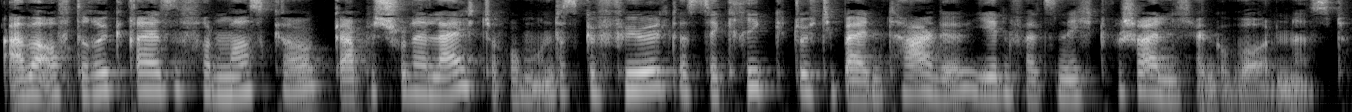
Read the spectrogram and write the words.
aber auf der Rückreise von Moskau gab es schon Erleichterung und das Gefühl, dass der Krieg durch die beiden Tage jedenfalls nicht wahrscheinlicher geworden ist.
